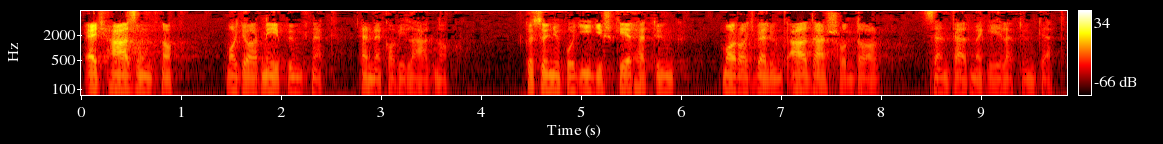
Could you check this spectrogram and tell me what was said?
egyházunknak, magyar népünknek, ennek a világnak. Köszönjük, hogy így is kérhetünk, maradj velünk áldásoddal, szenteld meg életünket.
